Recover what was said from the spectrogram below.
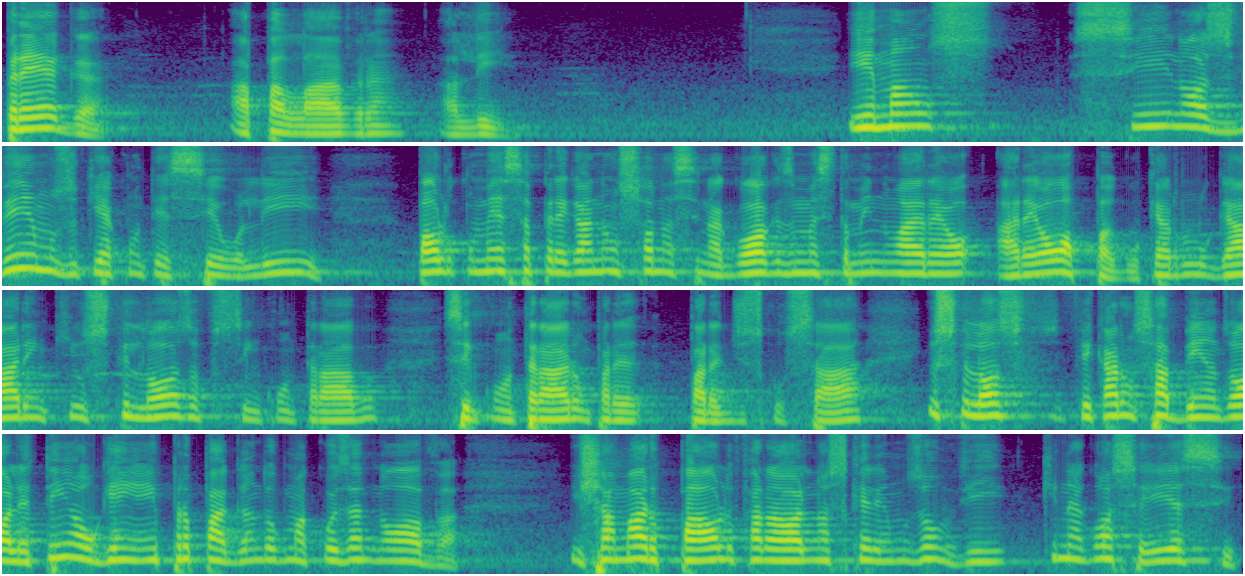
prega a palavra ali. Irmãos, se nós vemos o que aconteceu ali, Paulo começa a pregar não só nas sinagogas, mas também no Areópago, que era o lugar em que os filósofos se encontravam, se encontraram para, para discursar. E os filósofos ficaram sabendo, olha, tem alguém aí propagando alguma coisa nova. E chamaram Paulo e falaram, olha, nós queremos ouvir. Que negócio é esse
